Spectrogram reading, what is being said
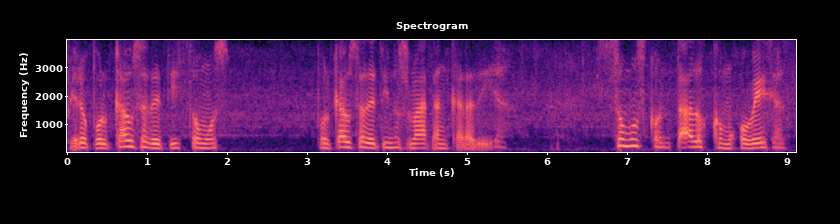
pero por causa de ti somos, por causa de ti nos matan cada día. Somos contados como ovejas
